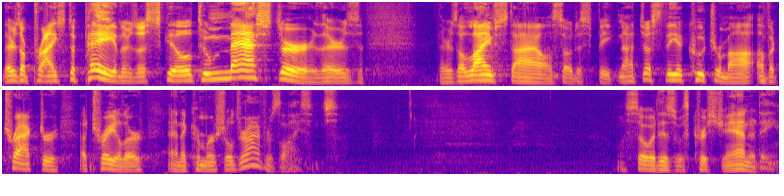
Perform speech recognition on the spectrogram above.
There's a price to pay. There's a skill to master. There's, there's a lifestyle, so to speak, not just the accoutrement of a tractor, a trailer, and a commercial driver's license. Well, so it is with Christianity.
